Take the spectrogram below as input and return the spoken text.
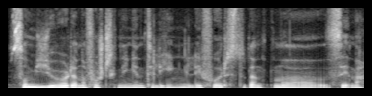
som gjør denne forskningen tilgjengelig for studentene sine.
